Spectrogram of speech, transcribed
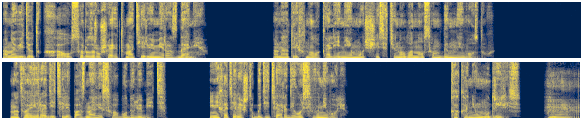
Оно ведет к хаосу, разрушает материю мироздания. Она отряхнула колени и, морщись, втянула носом дымный воздух. Но твои родители познали свободу любить и не хотели, чтобы дитя родилось в неволе. Как они умудрились? Хм,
